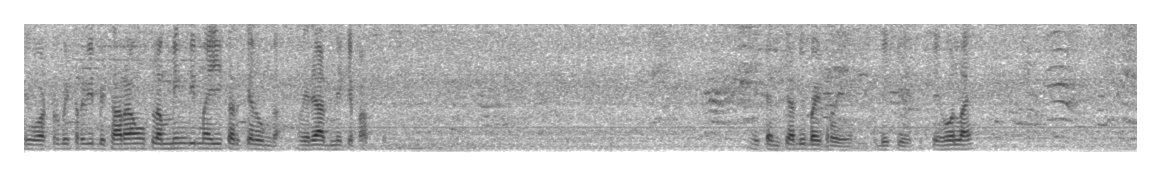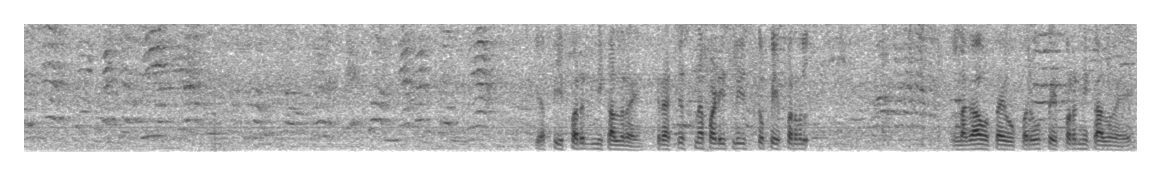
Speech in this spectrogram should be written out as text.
ये वाटर मीटर भी बिठा रहा हूँ प्लम्बिंग भी मैं ही करके दूँगा, मेरे आदमी के पास से। ये टंकियाँ भी बैठ रही है देखिए इसे होला है इसका पेपर निकाल रहे हैं. क्रैचेस ना पड़े, इसलिए इसको पेपर लगा होता है ऊपर. वो पेपर निकाल रहे हैं.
